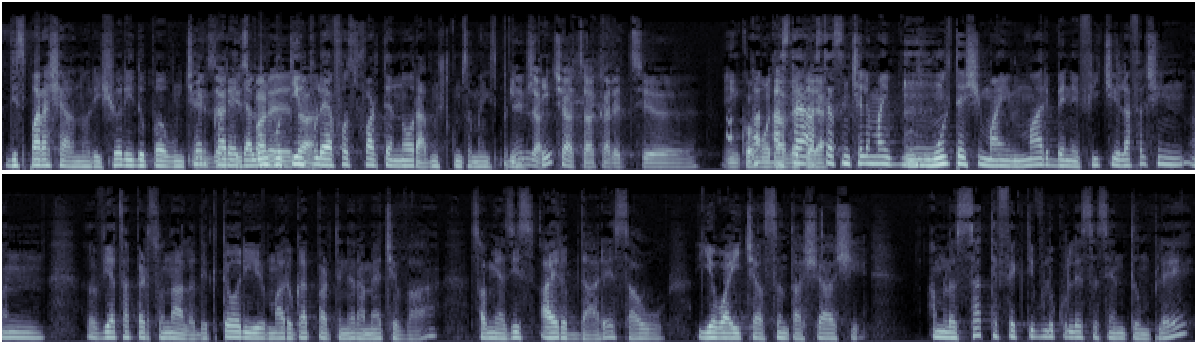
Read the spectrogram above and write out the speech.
dispară așa norișorii după un cer exact, care dispare, de-a lungul timpului da. a fost foarte norat, nu știu cum să mă exprim, Exact, știi? ceața care ți incomoda astea, vederea. Astea sunt cele mai multe și mai mari beneficii, la fel și în, în viața personală. De câte ori m-a rugat partenera mea ceva sau mi-a zis ai răbdare sau eu aici sunt așa și am lăsat efectiv lucrurile să se întâmple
